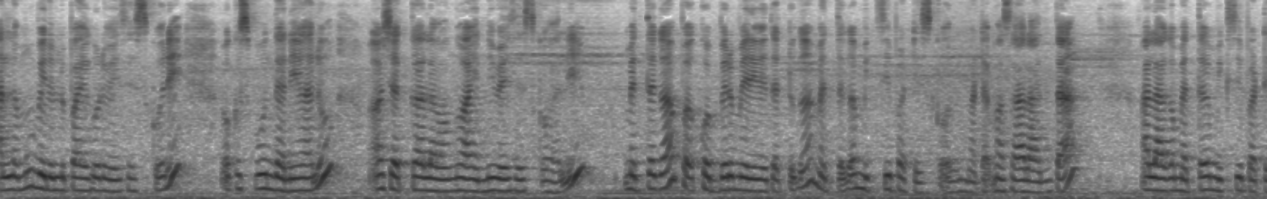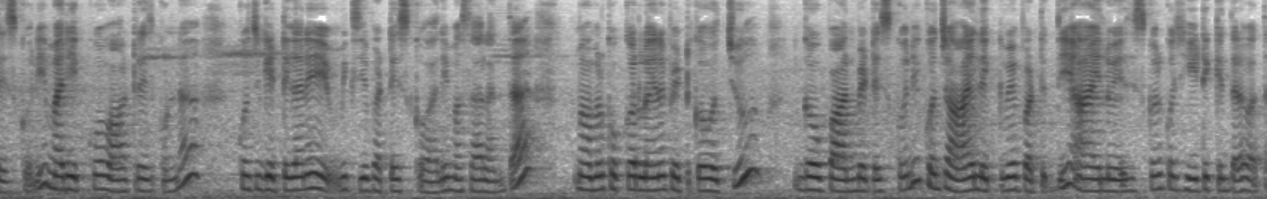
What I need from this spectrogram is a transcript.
అల్లము వెల్లుల్లిపాయ కూడా వేసేసుకొని ఒక స్పూన్ ధనియాలు చెక్క లవంగం అవన్నీ వేసేసుకోవాలి. మెత్తగా కొబ్బరి మెరిగేటట్టుగా మెత్తగా మిక్సీ పట్టేసుకోవాలన్నమాట మసాలా అంతా. అలాగ మెత్తగా మిక్సీ పట్టేసుకొని మరి ఎక్కువ వాటర్ వేయకుండా కొంచెం గట్టిగానే మిక్సీ పట్టేసుకోవాలి మసాలా అంతా మామూలు కుక్కర్లో అయినా పెట్టుకోవచ్చు. ఇంకా పాన్ పెట్టేసుకొని కొంచెం ఆయిల్ ఎక్కువే పట్టుద్ది. ఆయిల్ వేసేసుకొని కొంచెం హీట్ ఎక్కిన తర్వాత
